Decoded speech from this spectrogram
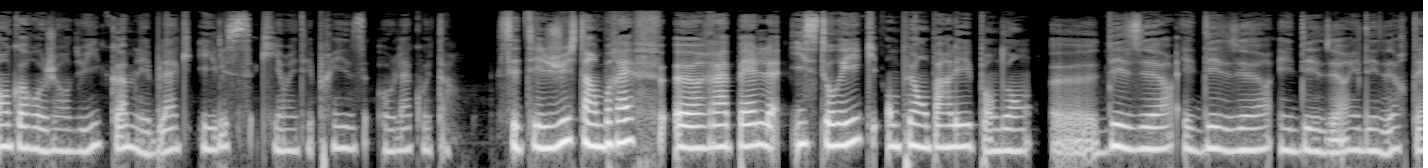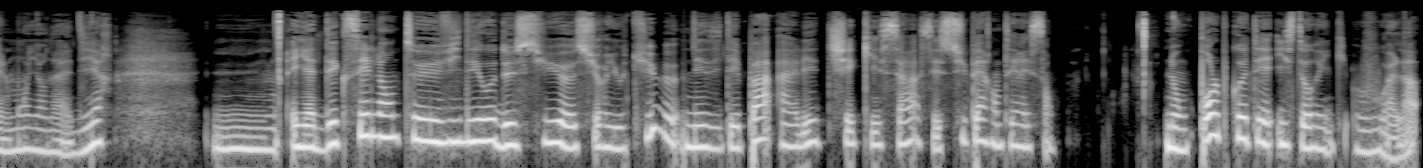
encore aujourd'hui, comme les Black Hills qui ont été prises au Lakota. C'était juste un bref euh, rappel historique. On peut en parler pendant euh, des heures et des heures et des heures et des heures, tellement il y en a à dire. Hum, il y a d'excellentes vidéos dessus euh, sur YouTube. N'hésitez pas à aller checker ça, c'est super intéressant. Donc pour le côté historique, voilà.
